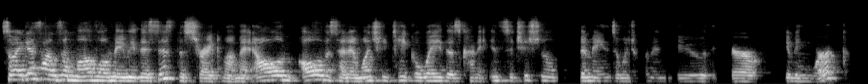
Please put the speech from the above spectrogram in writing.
So I guess on some level, maybe this is the strike moment. All, all of a sudden, once you take away those kind of institutional domains in which women do the caregiving work,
